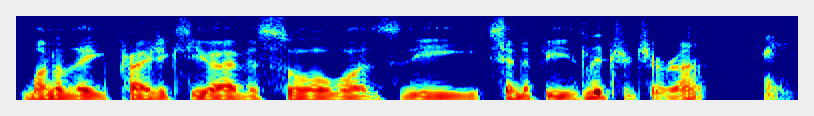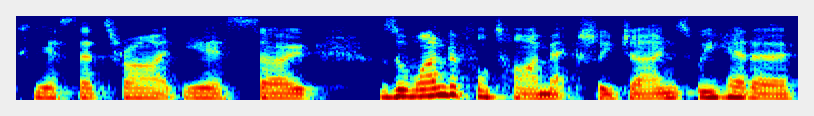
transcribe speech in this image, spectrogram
one of the projects you oversaw was the Centre for Youth Literature, right? Correct. Yes, that's right. Yes. So it was a wonderful time, actually, James. We had a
